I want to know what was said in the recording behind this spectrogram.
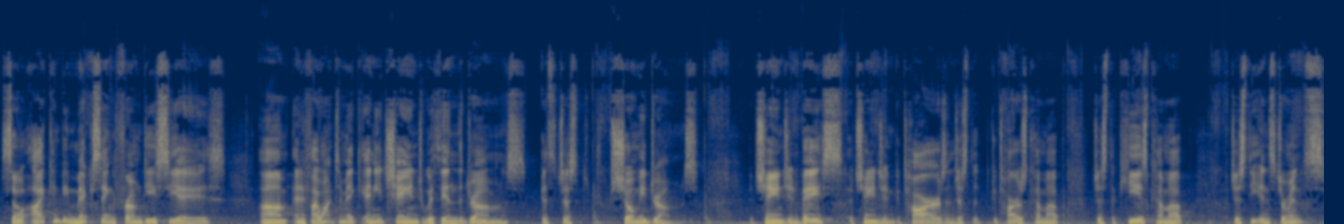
So I can be mixing from DCAs um, and if I want to make any change within the drums, it's just show me drums. A change in bass, a change in guitars, and just the guitars come up, just the keys come up, just the instruments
